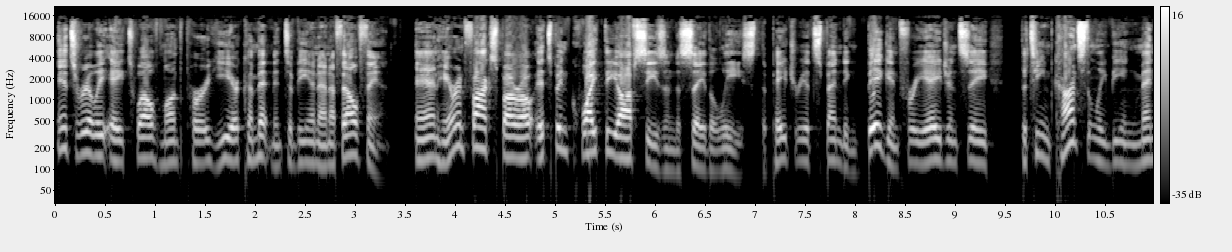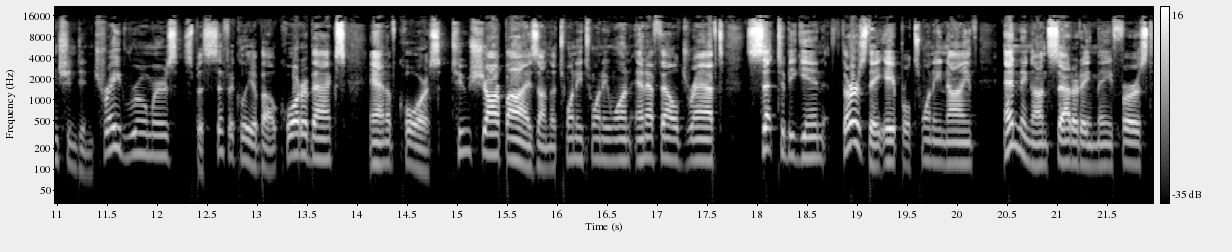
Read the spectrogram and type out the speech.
it's really a 12 month per year commitment to be an NFL fan. And here in Foxborough, it's been quite the offseason to say the least. The Patriots spending big in free agency, the team constantly being mentioned in trade rumors, specifically about quarterbacks, and of course, two sharp eyes on the 2021 NFL Draft set to begin Thursday, April 29th, ending on Saturday, May 1st,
